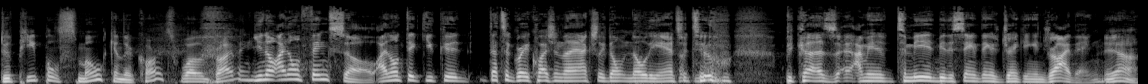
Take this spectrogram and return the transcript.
Do people smoke in their cars while driving? You know, I don't think so. I don't think you could. That's a great question that I actually don't know the answer to. Because I mean, to me, it'd be the same thing as drinking and driving. yeah.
